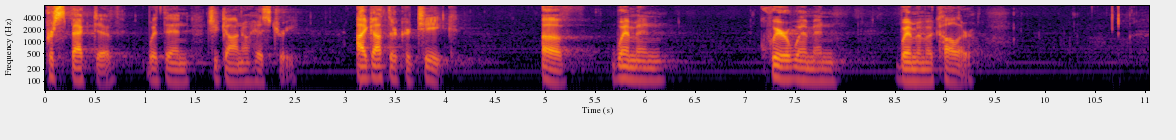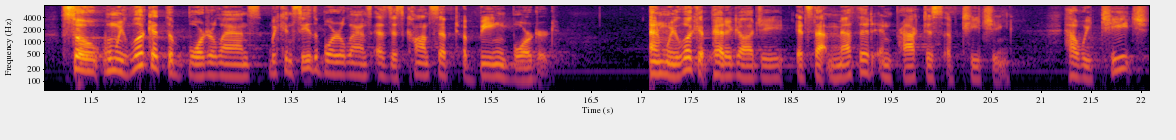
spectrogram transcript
perspective within Chicano history. I got the critique of women, queer women, women of color. So when we look at the borderlands, we can see the borderlands as this concept of being bordered. And when we look at pedagogy, it's that method and practice of teaching how we teach,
